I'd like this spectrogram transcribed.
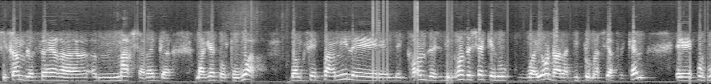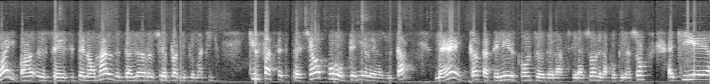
qui semble faire euh, marche avec euh, la jette au pouvoir. Donc c'est parmi les, les, grands, les grands échecs que nous voyons dans la diplomatie africaine. Et pour moi, c'était normal sur le plan diplomatique qu'ils fassent cette pression pour obtenir les résultats. Mais quant à tenir compte de l'aspiration de la population, euh, qui est euh,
